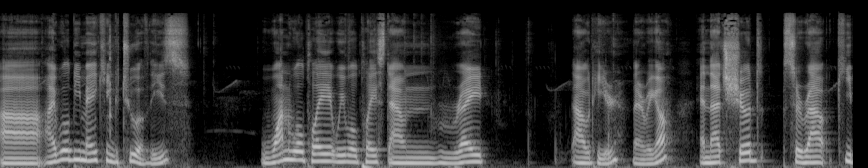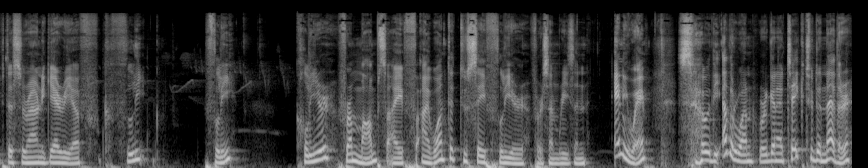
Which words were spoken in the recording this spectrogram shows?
Uh, I will be making two of these. One will play, we will place down right out here. There we go. And that should surround, keep the surrounding area flee, flee, clear from mobs. I, I wanted to say fleer for some reason. Anyway, so the other one we're gonna take to the nether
